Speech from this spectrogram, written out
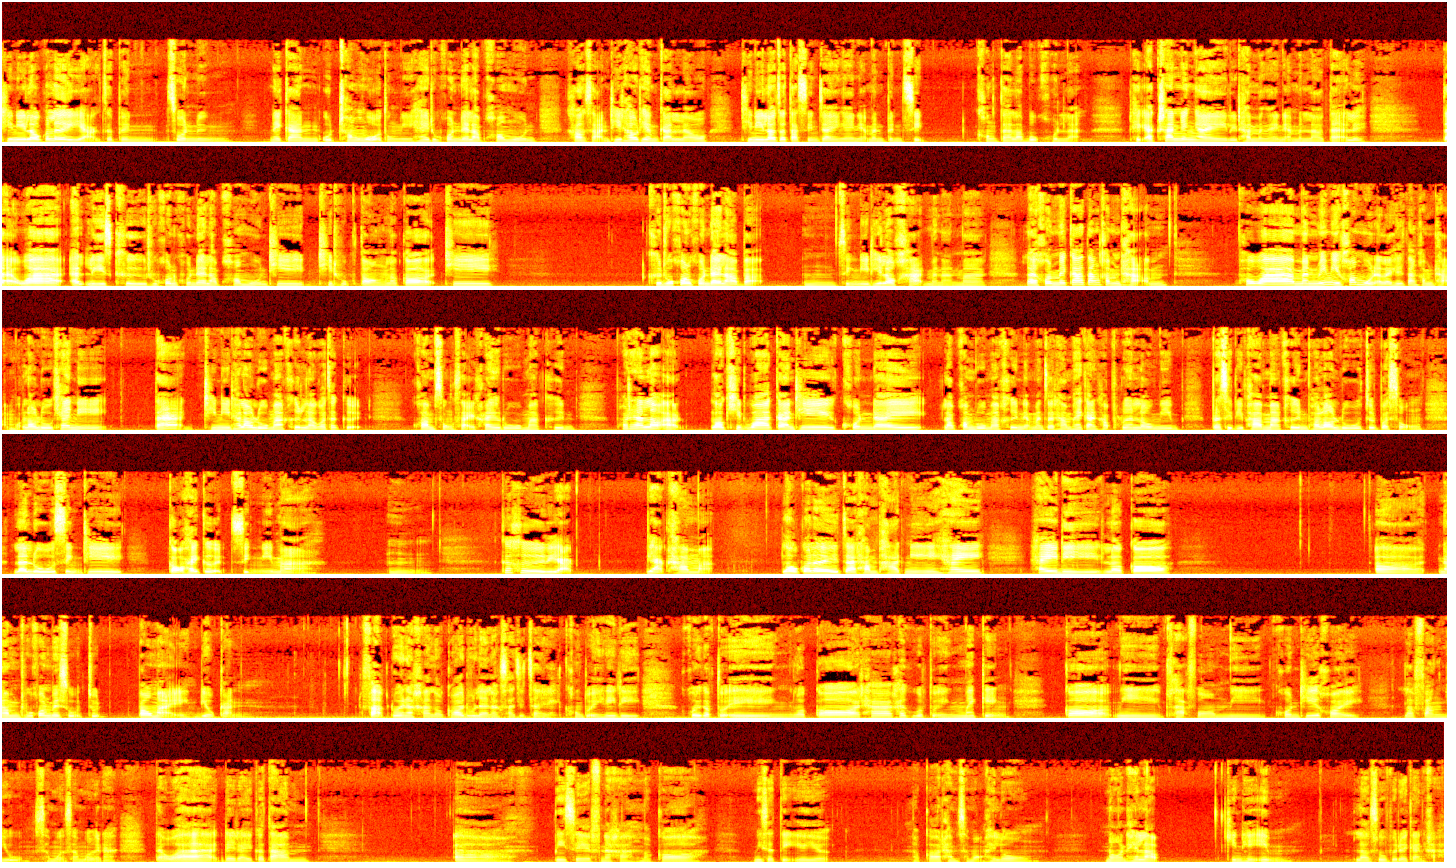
ทีนี้เราก็เลยอยากจะเป็นส่วนหนึ่ง ในการอุดช่องโหว่ตรงนี้ให้ทุกคนได้รับข้อมูลข่าวสารที่เท่าเทียมกันแล้ว ทีนี้เราจะตัดสินใจยังไงเนี่ยมันเป็นสิทธิ์ของแต่ละบุคคลแหละ take action ยังไงหรือทำยังไงเนี่ยมันแล้วแต่เลย แต่ว่า at least คือทุกคนควรได้รับข้อมูลที่ที่ถูกต้องแล้วก็ที่ คือทุกคนควรได้รับอะสิ่งนี้ที่เราขาดมานานมาก หลายคนไม่กล้าตั้งคำถาม เพราะว่ามันไม่มีข้อมูลอะไรที่ตั้งคำถาม เรารู้แค่นี้ แต่ทีนี้ถ้าเรารู้มากขึ้นเราก็จะเกิดความสงสัยใครรู้มากขึ้น เพราะฉะนั้นเราอาจเราคิดว่าการที่คนได้รับความรู้มากขึ้นเนี่ยมันจะทำให้การขับเคลื่อนเรามีประสิทธิภาพมากขึ้น เพราะเรารู้จุดประสงค์ และรู้สิ่งที่ก่อให้เกิดสิ่งนี้มา อืม ก็คืออยากอยากทำอะ เราก็เลยจะทำพาร์ทนี้ให้ให้ดีแล้วก็นำทุกคนไปสู่จุด เป้าหมายเดียวกัน ฝากด้วยนะคะ แล้วก็ดูแลรักษาจิตใจของตัวเองให้ดี คุยกับตัวเอง แล้วก็ถ้าใครคุยกับตัวเองไม่เก่ง ก็มีแพลตฟอร์ม มีคนที่คอยรับฟังอยู่เสมอๆนะ แต่ว่าใด ๆก็ตาม be safe นะคะ แล้วก็มีสติเยอะๆ แล้วก็ทำสมองให้โล่ง นอนให้หลับ กินให้อิ่ม แล้วสู้ไปด้วยกันค่ะ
